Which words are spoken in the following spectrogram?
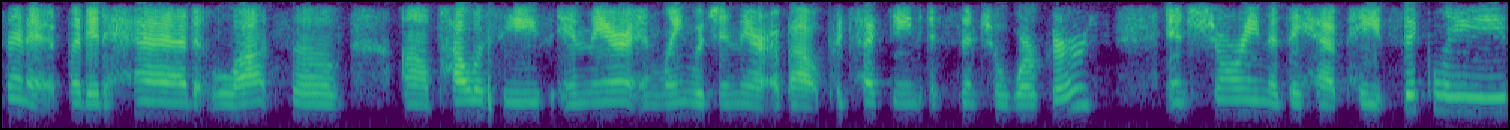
Senate, but it had lots of uh, policies in there and language in there about protecting essential workers, ensuring that they have paid sick leave.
